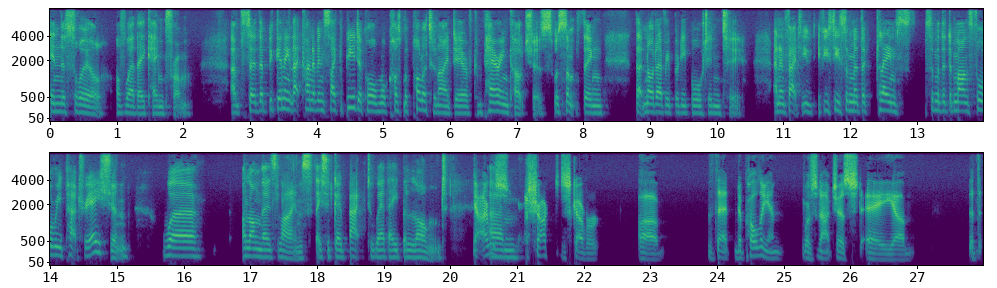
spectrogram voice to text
in the soil of where they came from. Um, so the beginning, that kind of encyclopedic or more cosmopolitan idea of comparing cultures was something that not everybody bought into. And in fact, you, if you see some of the claims, some of the demands for repatriation were along those lines. They should go back to where they belonged. Yeah, I was um, shocked to discover uh, that Napoleon was not just a um, that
